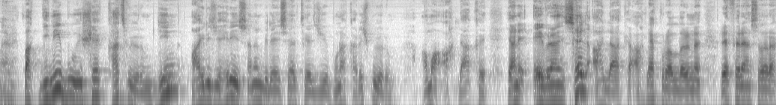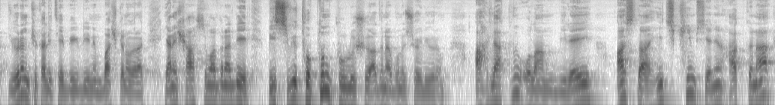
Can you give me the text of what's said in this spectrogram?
Evet. Bak dini bu işe katmıyorum. Din ayrıca her insanın bireysel tercihi buna karışmıyorum ama ahlakı yani evrensel ahlakı, ahlak kurallarını referans alarak diyorum ki kalite birliğinin başkanı olarak yani şahsım adına değil bir sivil toplum kuruluşu adına bunu söylüyorum. Ahlaklı olan birey asla hiç kimsenin hakkına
